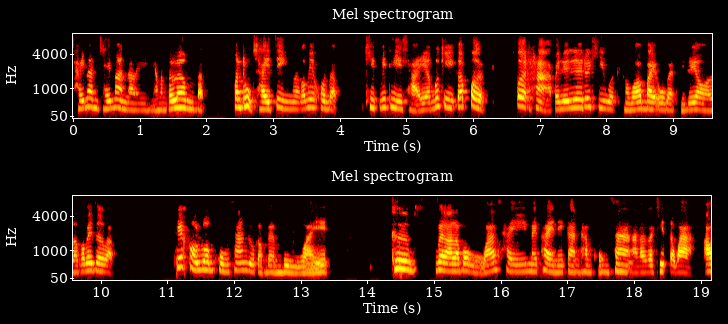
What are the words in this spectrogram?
ใช้มันใช้มันอะไรอย่างเงี้ยมันก็เริ่มแบบ มันถูกใช้จริงแล้วก็มีคนแบบคิดวิธีใช้อะเมื่อกี้ก็เปิด เปิดหาไปเรื่อยๆ ด้วย keyword คำว่า biomaterial แล้วก็ไปเจอแบบ ที่เขารวมโครงสร้างอยู่กับ bamboo ไว้ คือเวลาเราบอกว่าใช้ไม้ไผ่ในการทำโครงสร้างอะเราจะคิดแต่ว่าเอา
